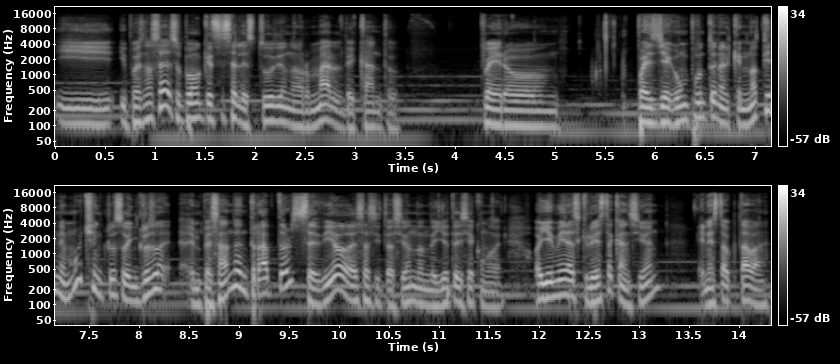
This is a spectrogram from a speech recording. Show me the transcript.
Y, y pues no sé, supongo que ese es el estudio normal de canto. Pero pues llegó un punto en el que no tiene mucho incluso. Incluso empezando en Traptors se dio esa situación donde yo te decía como de, oye mira, escribí esta canción en esta octava.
